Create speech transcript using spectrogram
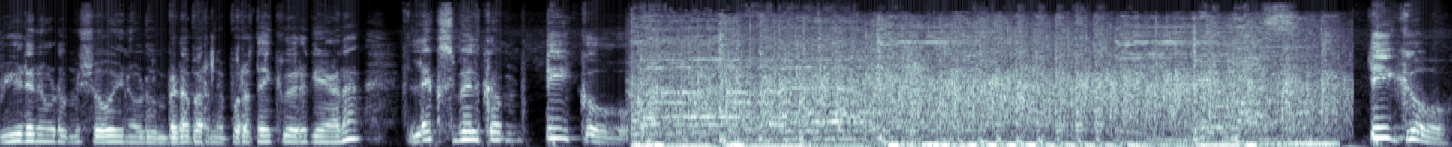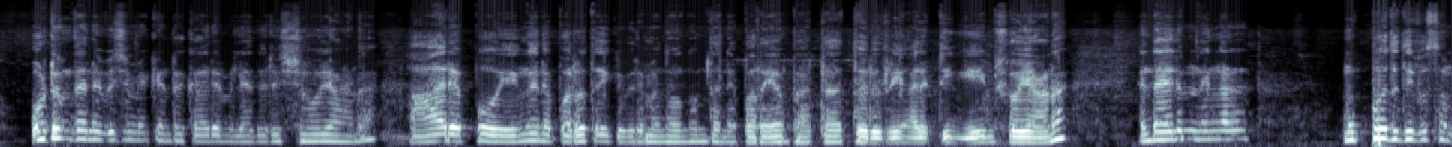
വീടിനോടും ഷോയിനോടും വിട പറഞ്ഞ് പുറത്തേക്ക് വരികയാണ്. ലെക്സ് വെൽക്കം ടീക്കോ. ടീക്കോ ഒട്ടും തന്നെ വിഷമിക്കേണ്ട കാര്യമില്ല. ഇതൊരു ഷോയാണ് ആരെപ്പോ എങ്ങനെ പുറത്തേക്ക് വരുമെന്നൊന്നും തന്നെ പറയാൻ പറ്റാത്ത ഒരു റിയാലിറ്റി ഗെയിം ഷോയാണ് എന്തായാലും നിങ്ങൾ മുപ്പത് ദിവസം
